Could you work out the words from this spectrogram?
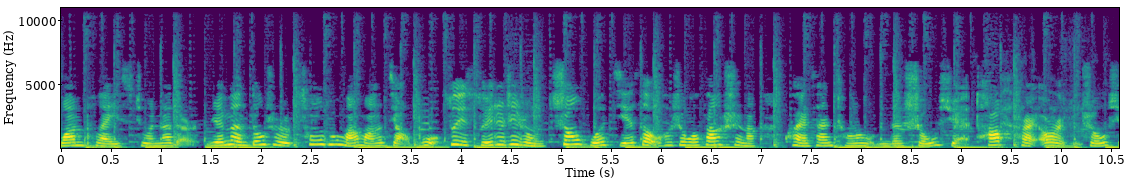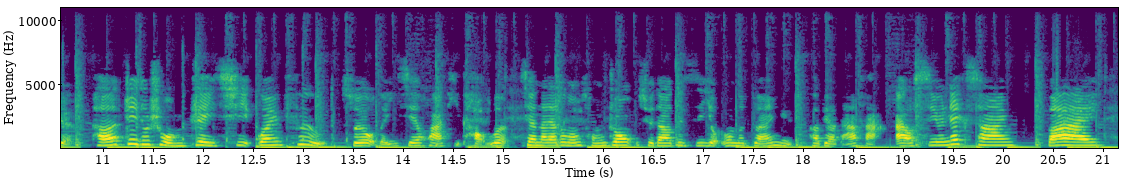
one place to another。人们都是匆匆忙忙的脚步，所以随着这种生活节奏和生活方式呢，快餐成了我们的首选，top priority 首选。好了，这就是我们这一期关于 food 所有的一些话题讨论，希望大家都能从中学到对自己有用的短语和表达法。I'll see you next time. Bye.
